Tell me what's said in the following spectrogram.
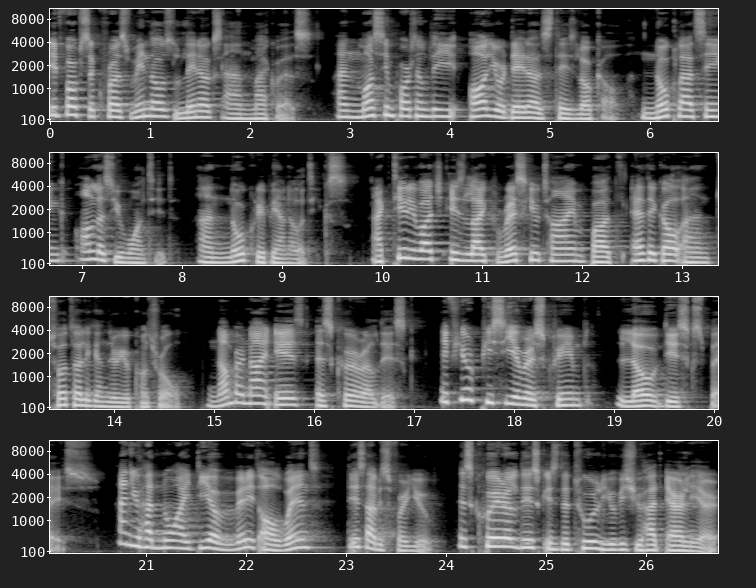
It works across Windows, Linux, and macOS. And most importantly, all your data stays local. No cloud sync unless you want it and no creepy analytics. ActivityWatch is like rescue time but ethical and totally under your control. Number 9 is SquirrelDisk. If your PC ever screamed low disk space and you had no idea where it all went, this app is for you. SquirrelDisk is the tool you wish you had earlier.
